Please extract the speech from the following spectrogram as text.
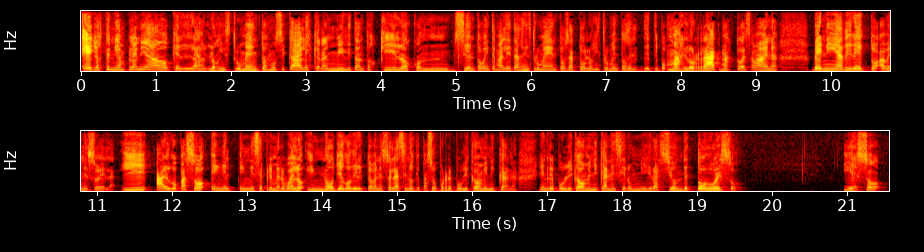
ellos tenían planeado que los instrumentos musicales, que eran mil y tantos kilos, con 120 maletas de instrumentos, o sea, todos los instrumentos de tipo, más los rack, más toda esa vaina, venía directo a Venezuela. Y algo pasó en, en ese primer vuelo y no llegó directo a Venezuela, sino que pasó por República Dominicana. En República Dominicana hicieron migración de todo eso. Y eso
